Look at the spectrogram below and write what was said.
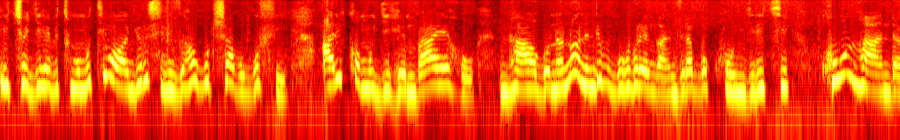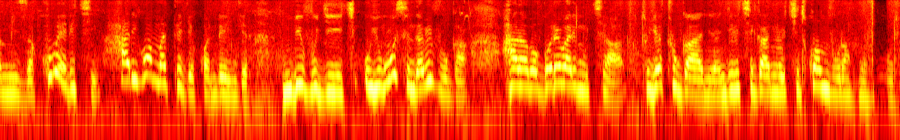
icyo gihe bituma umutima wanjye urushirizaho guca bugufi ariko mu gihe mbayeho ntabwo nanone ndi buguhe uburenganzira bwo kungira iki? Kunkandamiza. Kubera iki? Hariho amategeko andengera. Mbivugiye iki? Uyu munsi ndabivuga hari abagore bari mu cyaro. Tujya tuganira. Ngira ikiganiro cyitwa mvura nkuvure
